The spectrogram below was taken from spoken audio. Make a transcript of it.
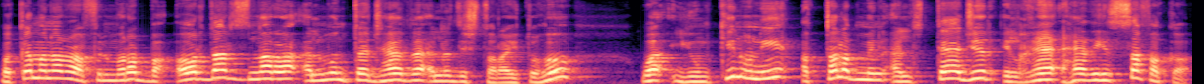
وكما نرى في المربع اوردرز نرى المنتج هذا الذي اشتريته ويمكنني الطلب من التاجر إلغاء هذه الصفقة.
